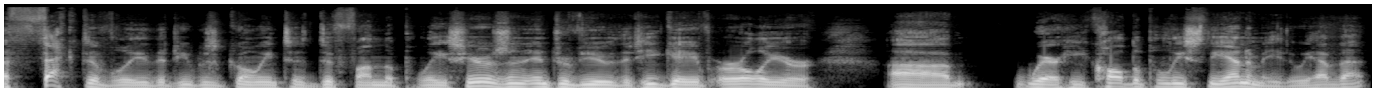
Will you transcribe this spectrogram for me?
effectively that he was going to defund the police. Here's an interview that he gave earlier uh, where he called the police the enemy. Do we have that?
